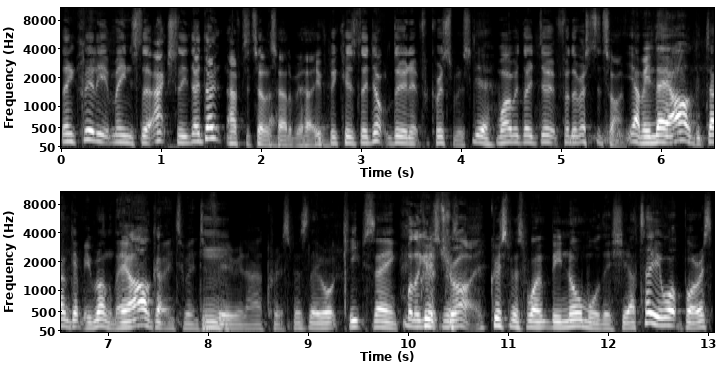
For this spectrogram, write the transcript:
then clearly it means that actually they don't have to tell us how to behave because they're not doing it for Christmas. Yeah. Why would they do it for the rest of the time? Yeah, I mean, they are. Don't get me wrong. They are going to interfere mm. in our Christmas. They keep saying. Well, they're Christmas, try. Christmas won't be normal this year. I'll tell you what, Boris,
